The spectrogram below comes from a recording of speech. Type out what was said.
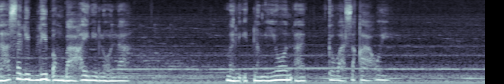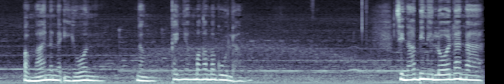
Nasa liblib ang bahay ni lola. Maliit lang iyon at gawa sa kahoy. Pamana na iyon ng kanyang mga magulang. Sinabi ni Lola na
